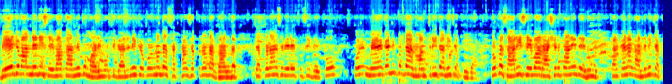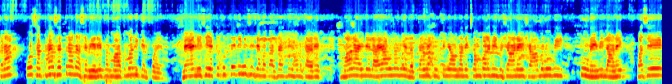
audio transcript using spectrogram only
ਬੇਜਵਾਨੇ ਦੀ ਸੇਵਾ ਕਰਨੀ ਕੋਈ ਮਾੜੀ ਮੋਟੀ ਗੱਲ ਨਹੀਂ, ਕਿਉਂਕਿ ਉਹਨਾਂ ਦਾ 60 70 ਦਾ ਗੰਦ ਚੱਕਣਾ ਸਵੇਰੇ ਤੁਸੀਂ ਦੇਖੋ ਕੋਈ ਮੈਂ ਕਹਿੰਦੀ ਪ੍ਰਧਾਨ ਮੰਤਰੀ ਦਾ ਨਹੀਂ ਚੱਕੂਗਾ, ਕਿਉਂਕਿ ਸਾਰੀ ਸੇਵਾ ਰਾਸ਼ਨ ਪਾਣੀ ਦੇ ਦੂੰ ਪਰ ਕਹਿਣਾ ਗੰਦ ਨਹੀਂ ਚੱਕਣਾ, ਉਹ 60 70 ਦਾ ਸਵੇਰੇ ਪਰਮਾਤਮਾ ਦੀ ਕਿਰਪਾ ਆ। ਮੈਂ ਨਹੀਂ ਸੀ, ਇੱਕ ਕੁੱਤੇ ਦੀ ਨਹੀਂ ਸੀ ਸੇਵਾ ਕਰ ਸਕਦੀ, ਹੁਣ ਸਾਰੇ ਮਹਾਰਾਜ ਨੇ ਲਾਇਆ ਉਹਨਾਂ ਦੀਆਂ ਲੱਤਾਂ ਵੀ ਟੁੱਟੀਆਂ, ਉਹਨਾਂ ਦੇ ਕੰਬਲ ਵੀ ਵਿਛਾਣੇ, ਸ਼ਾਮ ਨੂੰ ਵੀ ਧੂਣੇ ਵੀ ਲਾਣੇ। ਬਸ ਇਹ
